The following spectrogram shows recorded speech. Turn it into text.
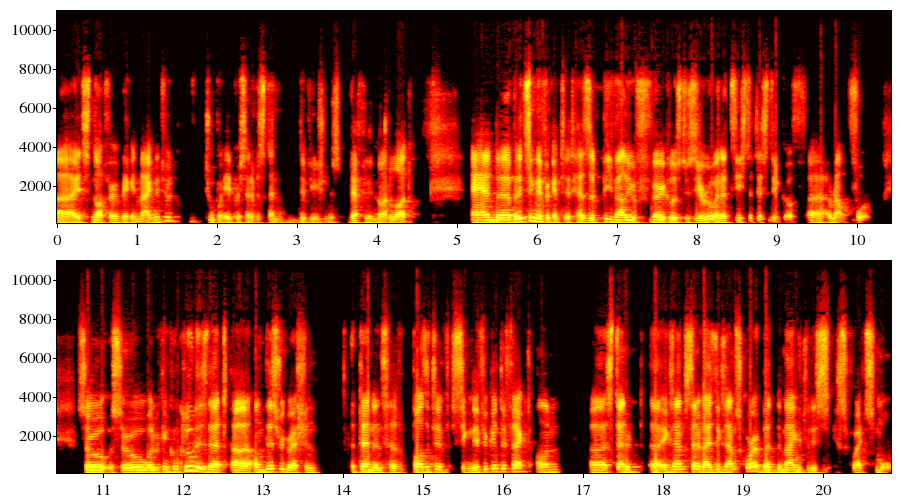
Uh, it's not very big in magnitude. 2.8% of a standard deviation is definitely not a lot. And, uh, but it's significant. It has a p-value of very close to zero and a t-statistic of uh, around four. So, so what we can conclude is that uh, on this regression, attendance has a positive, significant effect on uh, standard uh, exam, standardized exam score, but the magnitude is, is quite small.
